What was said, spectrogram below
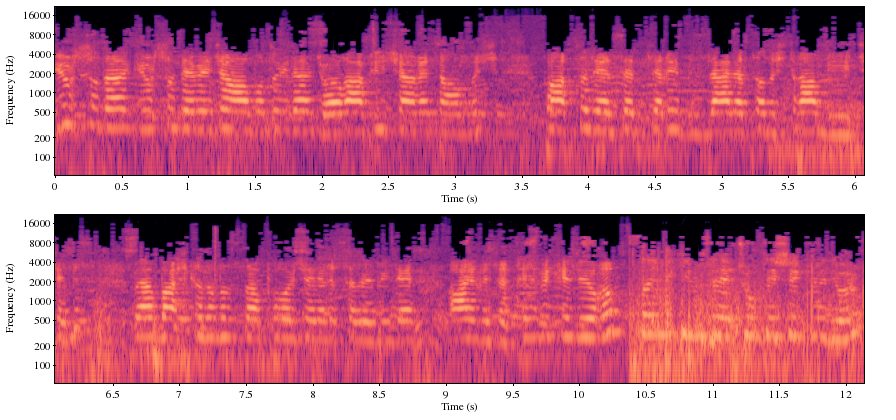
Gürsu'da Gürsu Deveci Armudu'yla coğrafi işaret almış farklı lezzetleri bizlerle tanıştıran bir ilçemiz. Ben başkanımızla projeleri sebebiyle ayrıca tebrik ediyorum. Sayın Vekilimize çok teşekkür ediyorum.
